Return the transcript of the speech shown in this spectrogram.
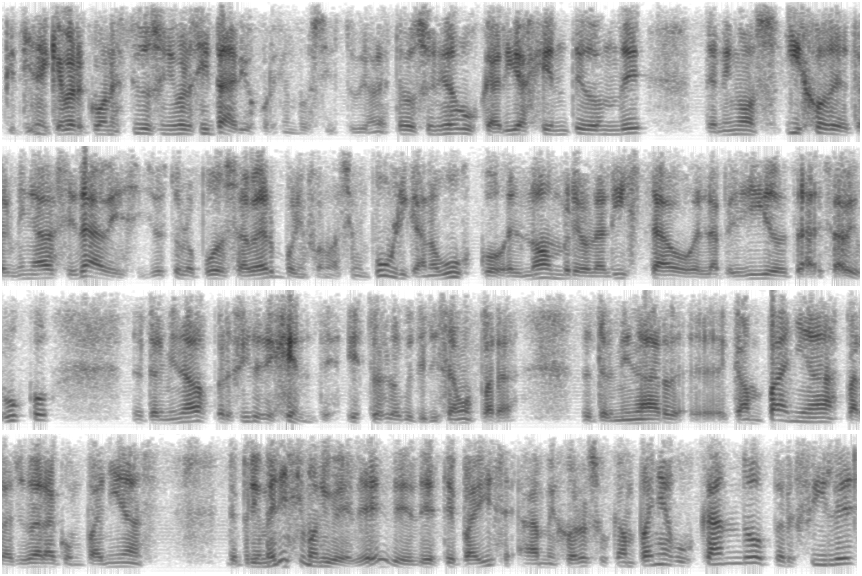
que tiene que ver con estudios universitarios, por ejemplo, si estuviera en Estados Unidos buscaría gente donde tenemos hijos de determinadas edades y yo esto lo puedo saber por información pública, no busco el nombre o la lista o el apellido, ¿sabes? Busco determinados perfiles de gente. Esto es lo que utilizamos para determinar eh, campañas, para ayudar a compañías de primerísimo nivel ¿eh? de, este país a mejorar sus campañas buscando perfiles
